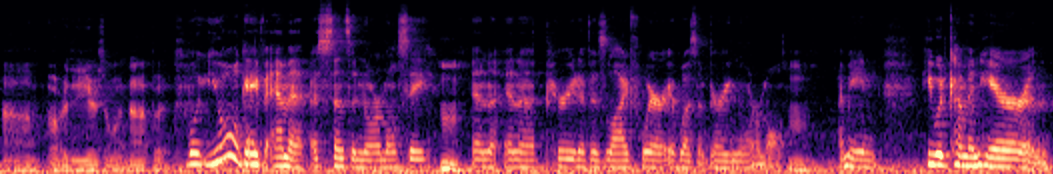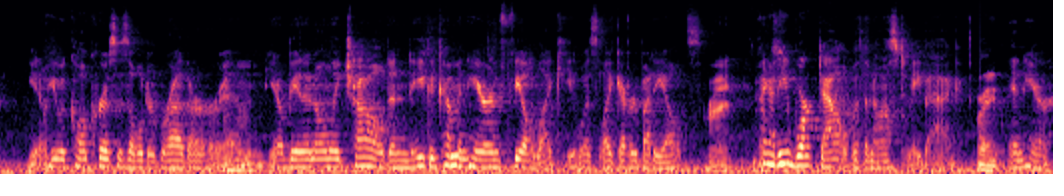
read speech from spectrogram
um, over the years and whatnot. But Well, you all gave Emmett a sense of normalcy Mm. in, a, in a period of his life where it wasn't very normal. Mm. I mean, he would come in here and, you know, he would call Chris his older brother and, you know, being an only child, and he could come in here and feel like he was like everybody else. right, My God, he worked out with an ostomy bag Right. in here.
